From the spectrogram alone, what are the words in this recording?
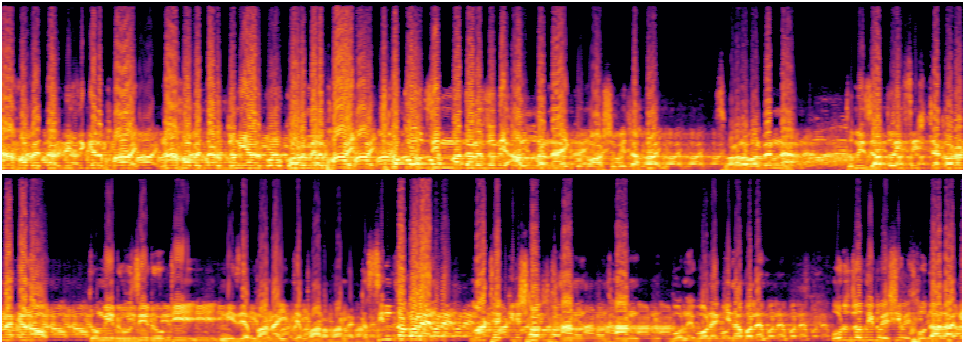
না হবে তার রিজিকের ভয়, না হবে তার দুনিয়ার কোনো কর্মের ভয়, সকল জিম্মাদারে যদি আল্লাহ নাই কোনো অসুবিধা হয়, সুবহানাল্লাহ বলবেন না? তুমি যতই চেষ্টা করো না কেন, তুমি রুজি রুটি নিজে বানাইতে পারবা না। একটা চিন্তা করেন, মাঠে কৃষক ধান ধান বনে বনে কিনা বলেন? ওর যদি বেশি ক্ষুধা লাগে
